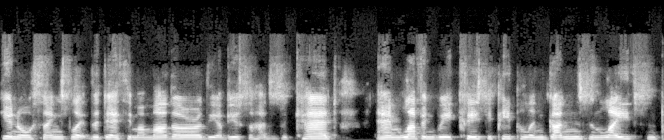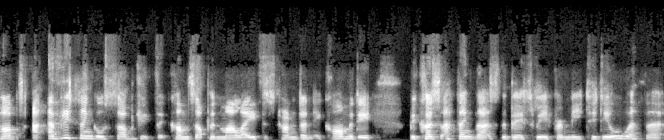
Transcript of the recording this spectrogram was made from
you know, things like the death of my mother, the abuse I had as a kid, um, living with crazy people and guns and lives and pubs. Every single subject that comes up in my life is turned into comedy because I think that's the best way for me to deal with it.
